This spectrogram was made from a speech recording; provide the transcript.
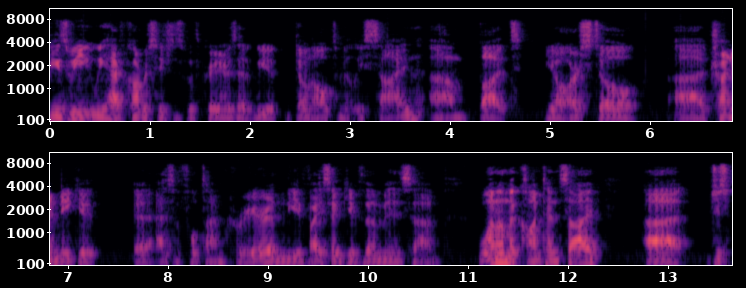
because we we have conversations with creators that we don't ultimately sign, um, but you know are still uh, trying to make it uh, as a full time career. And the advice I give them is um, one on the content side, uh, just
